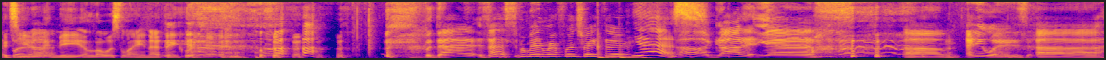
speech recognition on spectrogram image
it's but, you uh, and me and Lois Lane. I think. But that is that a Superman reference right there? yes. Oh, I got it. Yes. um, anyways, uh,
